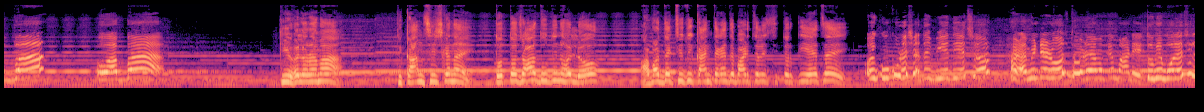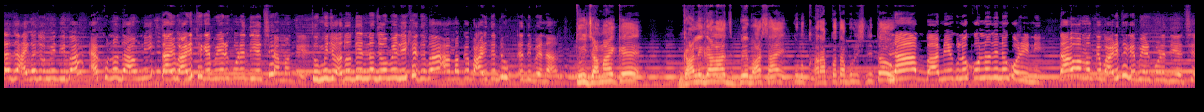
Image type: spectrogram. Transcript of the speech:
আব্বা ও আব্বা। কি হলো রে মা? তুই কাঁদছিস কেন? তোর তো যাওয়া দুদিন হইল। আবার দেখছি তুই কাঁদতে কাঁদতে বাড়ি চলে এসেছিস। তোর কি হয়েছে? ওই কুকুরের সাথে বিয়ে দিয়েছ? হারামিটা রোজ ধরে আমাকে মারে। তুমি বলেছিলে জায়গা জমি দিবা এখনও দাওনি তাই বাড়ি থেকে বের করে দিয়েছে আমাকে। তুমি যতদিন না জমি লিখে দিবা আমাকে বাড়িতে ঢুকতে দিবে না। তুই জামাইকে গালি গালাজ বেভাষায় কোনো খারাপ কথা বলিসনি তো? না আব্বা আমি এগুলো কোনোদিনও করিনি। তাও আমাকে বাড়ি থেকে বের করে দিয়েছে।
